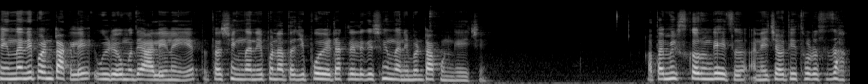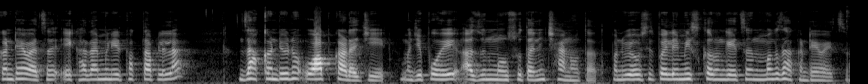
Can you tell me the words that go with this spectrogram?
शेंगदाणे पण टाकले व्हिडिओमध्ये आले नाही आहेत आता शेंगदाणे पण आता जी पोहे टाकलेले की शेंगदाणे पण टाकून घ्यायचे. आता मिक्स करून घ्यायचं आणि याच्यावरती थोडंसं झाकण ठेवायचं. एखादा मिनिट फक्त आपल्याला झाकण ठेवून वाफ काढायची एक. म्हणजे पोहे अजून मऊसूत आणि छान होतात. पण व्यवस्थित पहिले मिक्स करून घ्यायचं आणि मग झाकण ठेवायचं.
